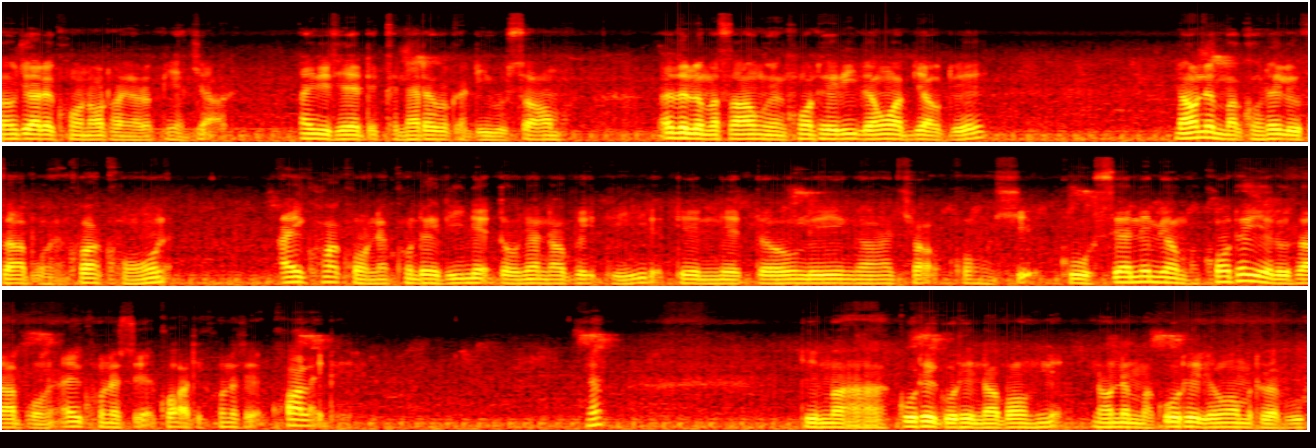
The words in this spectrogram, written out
ဆုံးကြားတဲ့ခွန်နောက်ထောင်ရတော့ပြင်ကြတယ်အဲ့ဒီထဲခဏတော့ကဒီကိုစောင်းအဲ့ဒါလိုမစောင်းခင်ခွန်ထိတ်ကြီးလုံးဝပြောက်တယ်နောက်နဲ့မခွန်ထိတ်လို့စားပေါ်ရင်ခွာခွန်တဲ့ အိုက်ခွာခွန်နဲ့ခွန်ထိတ်ဒီနဲ့တုံညနောက်ပိတ်ဒီတဲ့1 2 3 4 5 6ခွန်8 9 10နှစ်မြောက်မှာခွန်ထိတ်ရလို့စားပေါ်ရင်အဲ့90ခွာဒီ90ခွာလိုက်ပဲနော်ဒီမှာကိုထိတ်ကိုထိတ်နောက်ပေါင်းနှစ်နောက်နဲ့မှာကိုထိတ်လုံးဝမထွက်ဘူး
